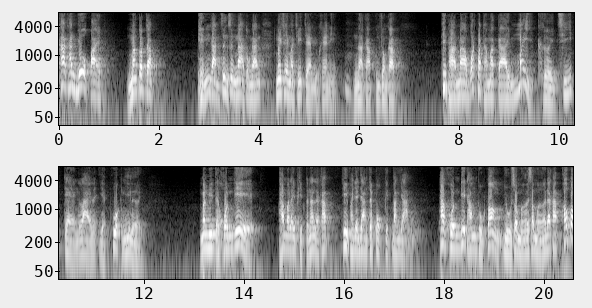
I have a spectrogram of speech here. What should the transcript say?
ถ้าท่านโยกไปมันก็จะเห็นกันซึ่งซึ่งหน้าตรงนั้น ไม่ใช่มาชี้แจงอยู่แค่นี้นะครับคุณผู้ชมครับ ที่ผ่านมาวัดพระธรรมกายไม่เคยชี้แจงรายละเอียดพวกนี้เลย มันมีแต่คนที่ทำอะไรผิดเท่านั้นแหละครับ ที่พยายามจะปกปิดบางอย่าง ถ้าคนที่ทำถูกต้องอยู่เสมอเสมอนะครับเขาก็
